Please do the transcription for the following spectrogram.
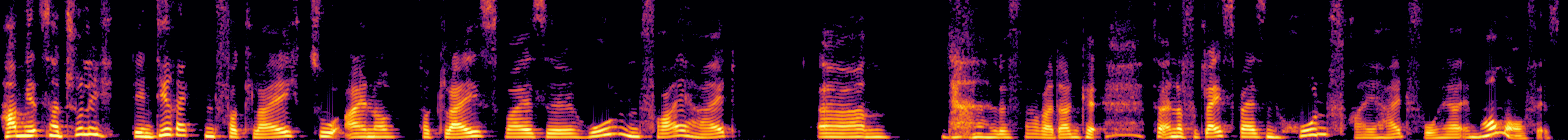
haben jetzt natürlich den direkten Vergleich zu einer vergleichsweise hohen Freiheit, ähm, Sarah, danke, zu einer vergleichsweise hohen Freiheit vorher im Homeoffice.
